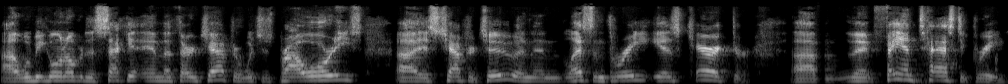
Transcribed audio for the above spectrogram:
uh, we'll be going over the second and the third chapter, which is priorities, uh, is chapter two, and then lesson three is character. Um, fantastic read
